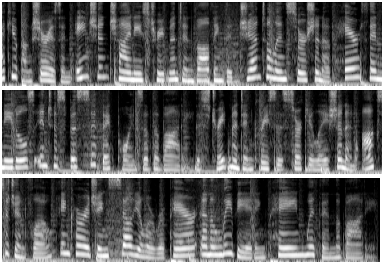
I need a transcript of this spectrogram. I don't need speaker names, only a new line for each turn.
Acupuncture is an ancient Chinese treatment involving the gentle insertion of hair thin needles into specific points of the body. This treatment increases circulation and oxygen flow, encouraging cellular repair and alleviating pain within the body.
